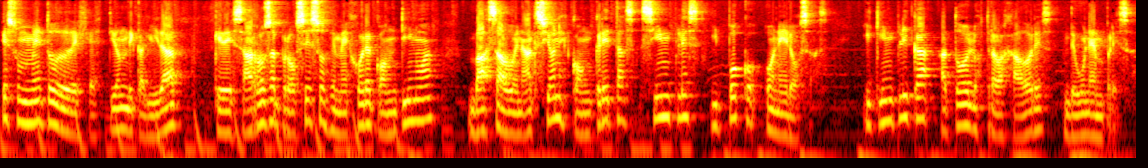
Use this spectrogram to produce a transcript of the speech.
Es un método de gestión de calidad que desarrolla procesos de mejora continua basado en acciones concretas, simples y poco onerosas, y que implica a todos los trabajadores de una empresa.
